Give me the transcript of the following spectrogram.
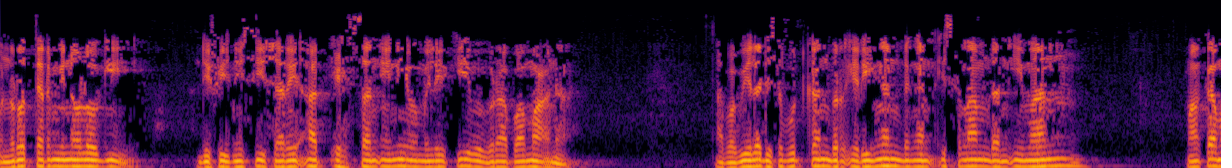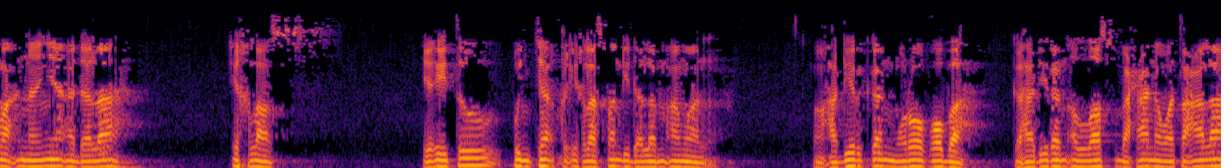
Menurut terminologi definisi syariat ihsan ini memiliki beberapa makna. Apabila disebutkan beriringan dengan Islam dan iman, maka maknanya adalah ikhlas, yaitu puncak keikhlasan di dalam amal. Menghadirkan muraqabah, kehadiran Allah Subhanahu wa taala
